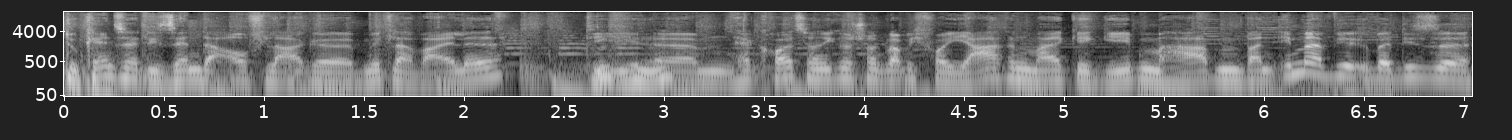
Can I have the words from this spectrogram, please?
Du kennst ja die Sendeauflage mittlerweile, die ähm, Herr Kreuzer und ich uns schon, glaube ich, vor Jahren mal gegeben haben. Wann immer wir über diese,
